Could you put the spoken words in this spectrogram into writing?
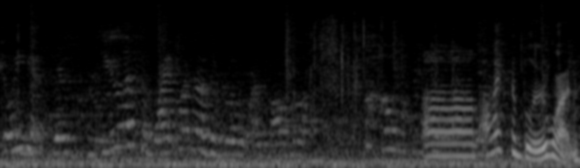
Can we get this? Do you like the white one or the blue one, Mama? Um, I like the blue one.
